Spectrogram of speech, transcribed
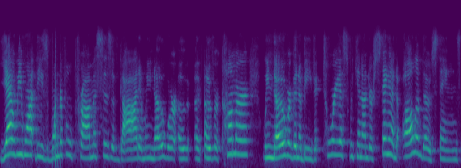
yeah, we want these wonderful promises of God, and we know we're o- an overcomer. We know we're going to be victorious. We can understand all of those things.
